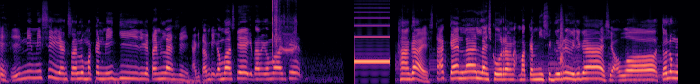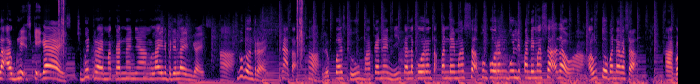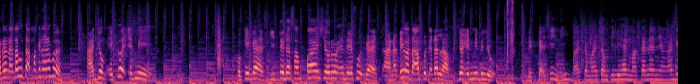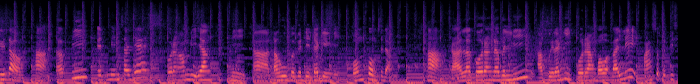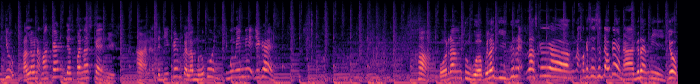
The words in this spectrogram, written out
Eh, ini misi yang selalu makan Maggi juga time lunch ni. Ha, kita ambil gambar sikit, kita ambil gambar sikit. Ha guys, takkanlah lunch korang nak makan mi segera je guys. Ya Allah, tolonglah upgrade sikit guys. Cuba try makanan yang lain daripada lain guys. Ha, cuba korang try. Nak tak? Ha, lepas tu makanan ni kalau korang tak pandai masak pun korang boleh pandai masak tau. Ha, auto pandai masak. Ha, korang nak tahu tak makanan apa? Ha, jom ikut admin. Okay guys, kita dah sampai showroom NZ Food guys. Ah nak tengok tak apa kat dalam? Jom admin tunjuk. Dekat sini macam-macam pilihan makanan yang ada tau. Ha, tapi admin suggest korang ambil yang ni. Ha, tahu bergedil daging ni. Confirm sedap. Ha, kalau korang dah beli, apa lagi? Korang bawa balik, masuk peti sejuk. Kalau nak makan, just panaskan je. Ha, nak sediakan bukan lama pun. 5 minit je guys. Ha, korang tunggu apa lagi? Grab lah sekarang. Nak makan sedap kan? Ha, grab ni. Jom.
